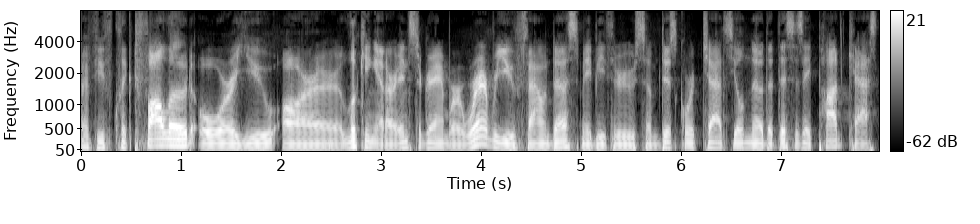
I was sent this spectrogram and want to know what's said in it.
if you've clicked followed, or you are looking at our Instagram or wherever you found us, maybe through some Discord chats, you'll know that this is a podcast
